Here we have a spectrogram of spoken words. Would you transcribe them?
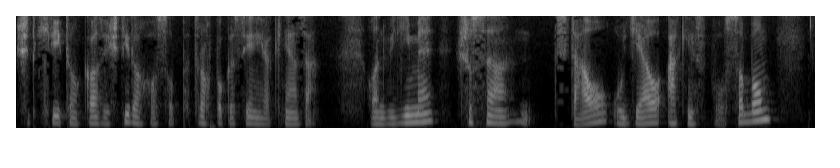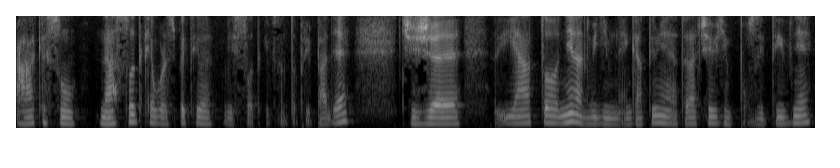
všetkých týchto kvázi štyroch osob, troch pokrstených a kniaza. Len vidíme, čo sa stalo, udialo, akým spôsobom a aké sú následky, alebo respektíve výsledky v tomto prípade. Čiže ja to nerad vidím negatívne, ja to radšej vidím pozitívne,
